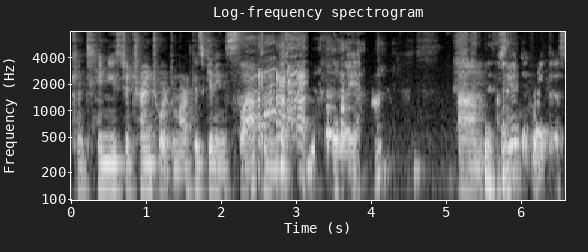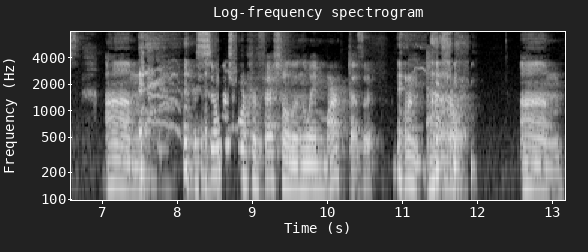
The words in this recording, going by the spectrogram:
continues to trend towards Marcus getting slapped and the way out. Um, see, I did write this. Um, it's so much more professional than the way Mark does it. What an asshole. Um,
